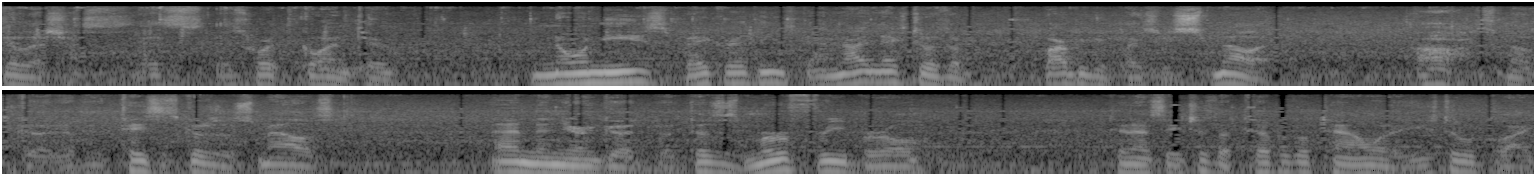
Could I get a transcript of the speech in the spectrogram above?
delicious. It's, it's worth going to. Noni's Bakery, I think, and right next to it is a barbecue place. You smell it. Oh, it smells good. It tastes as good as it smells. And then you're good. But this is Murfreesboro, Tennessee. Just a typical town what it used to look like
